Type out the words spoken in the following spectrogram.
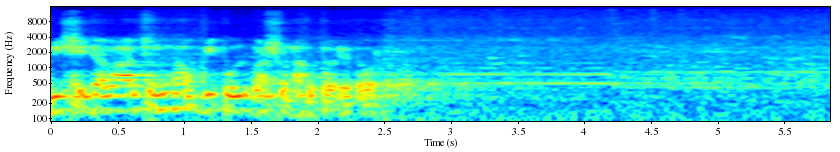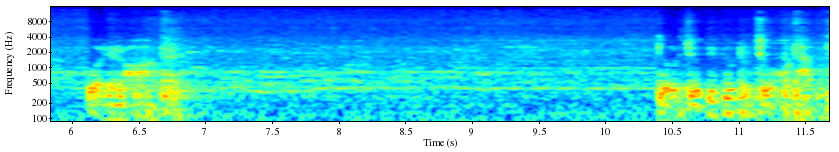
মিশে যাওয়ার জন্য বিপুল বাসনা হতো রে তোর। ওরে রথ তোর যদি দুটো চোখ থাকত,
